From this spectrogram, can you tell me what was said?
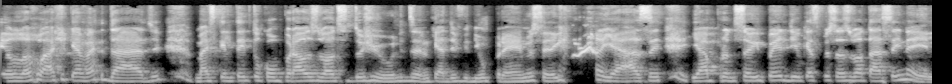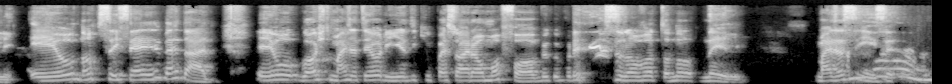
eu não acho que é verdade, mas que ele tentou comprar os votos do júri, dizendo que ia dividir o prêmio se ele ganhasse, e a produção impediu que as pessoas votassem nele. Eu não sei se é verdade. Eu gosto mais da teoria de que o pessoal era homofóbico e por isso não votou no, nele. Mas assim, ah.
